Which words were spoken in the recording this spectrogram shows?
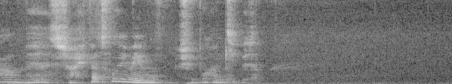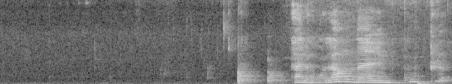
Oh j'arrive pas à trouver mes mots. Je vais boire un petit peu d'eau. Alors là, on a un couple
